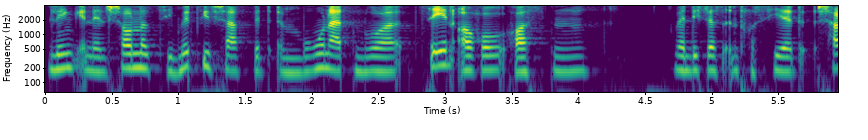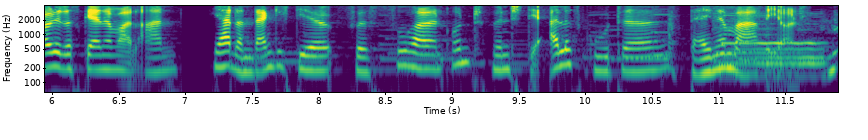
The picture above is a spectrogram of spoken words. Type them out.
Link in den Shownotes. Die Mitgliedschaft wird im Monat nur 10 Euro kosten. Wenn dich das interessiert, schau dir das gerne mal an. Ja, dann danke ich dir fürs Zuhören und wünsche dir alles Gute. Deine Marion.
